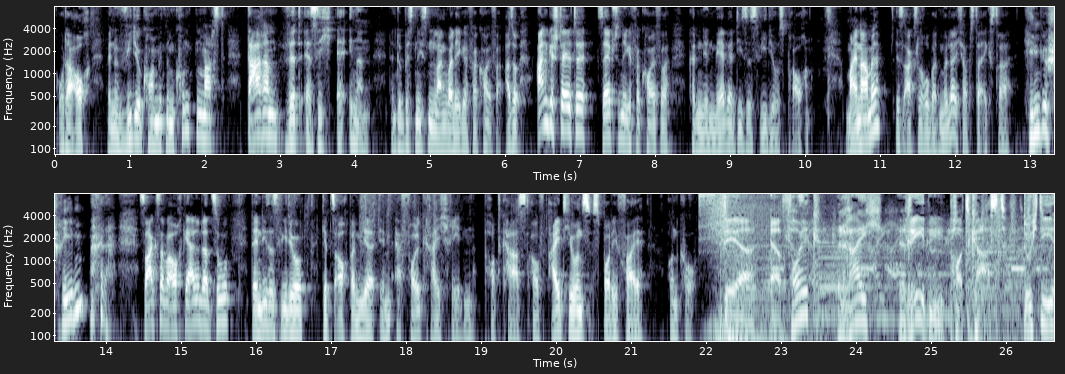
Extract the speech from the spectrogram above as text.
oder auch, wenn du einen Videocall mit einem Kunden machst, daran wird er sich erinnern. Denn du bist nicht ein langweiliger Verkäufer. Also Angestellte, selbstständige Verkäufer können den Mehrwert dieses Videos brauchen. Mein Name ist Axel Robert Müller. Ich habe es da extra hingeschrieben. Sag's aber auch gerne dazu, denn dieses Video gibt's auch bei mir im Erfolgreich Reden Podcast auf iTunes, Spotify und Co. Der Erfolg Reich Reden Podcast. Durch die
